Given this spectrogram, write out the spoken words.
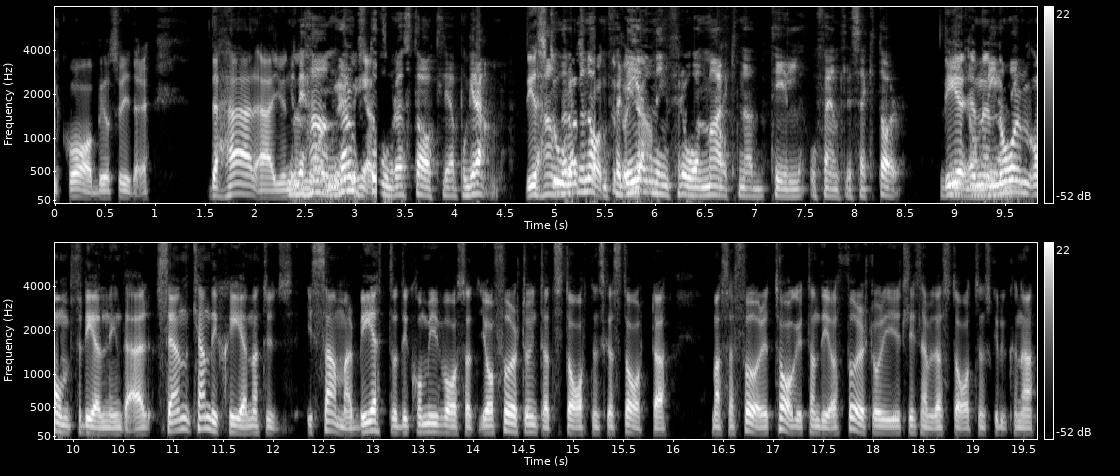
LKAB och så vidare. Det här är ju... Men det handlar om stora statliga program. Det, det handlar om en omfördelning från marknad till offentlig sektor. Det är en enorm omfördelning där. Sen kan det ske naturligtvis i samarbete och det kommer ju vara så att jag föreslår inte att staten ska starta massa företag utan det jag föreslår är ju till exempel att staten skulle kunna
